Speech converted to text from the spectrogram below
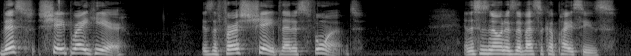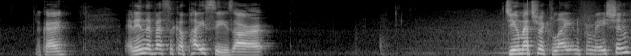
this shape right here is the first shape that is formed. And this is known as the Vesica Piscis. Okay? And in the Vesica Piscis are geometric light information.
